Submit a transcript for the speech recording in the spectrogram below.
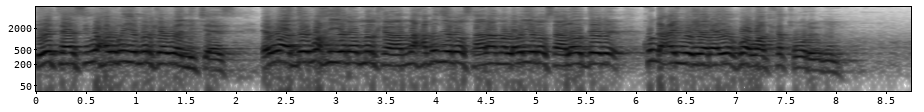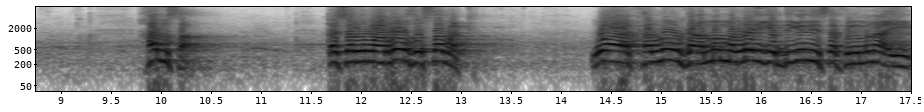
Dee taasi waxa weeye markaa waa nijaas ee waa dee wax yaroo markaa ama xabad yaroo saalo ama laba yaroo saalo dee ku dhacay weeyaan kuwa waad ka tuuri un khamsa qasharad waa rawthu samak. Waa kalluunka ama malayga digadiisa filmaa'i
